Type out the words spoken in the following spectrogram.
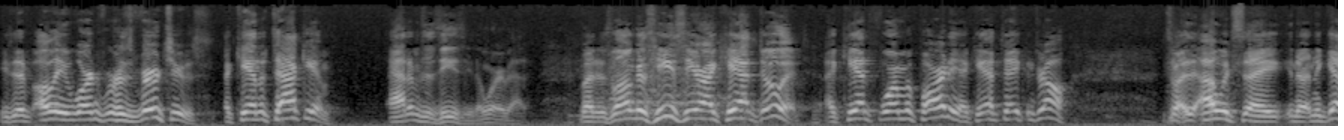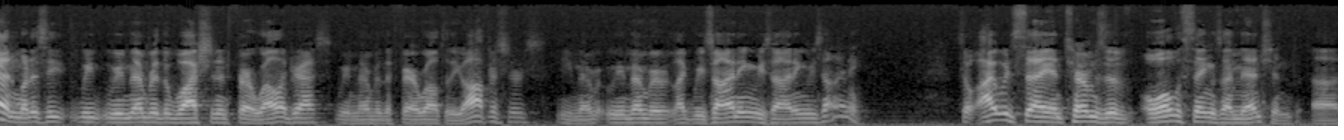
He said, if only it weren't for his virtues, I can't attack him. Adams is easy. Don't worry about it. But as long as he's here, I can't do it. I can't form a party. I can't take control. So I, I, would say, you know, and again, what is he? We, remember the Washington farewell address. We remember the farewell to the officers. Remember, we remember like resigning, resigning, resigning. So I would say, in terms of all the things I mentioned, uh,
